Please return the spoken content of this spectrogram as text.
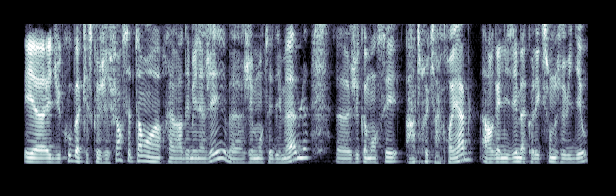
Et, euh, et, du coup, bah, qu'est-ce que j'ai fait en septembre après avoir déménagé? Bah, J'ai monté des meubles, euh, j'ai commencé un truc incroyable, à organiser ma collection de jeux vidéo,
